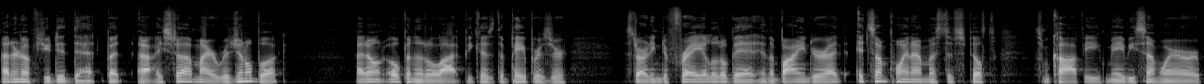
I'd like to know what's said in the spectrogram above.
I don't know if you did that, but uh, I still have my original book. I don't open it a lot because the papers are starting to fray a little bit in the binder. I, at some point, I must have spilt some coffee, maybe somewhere, or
